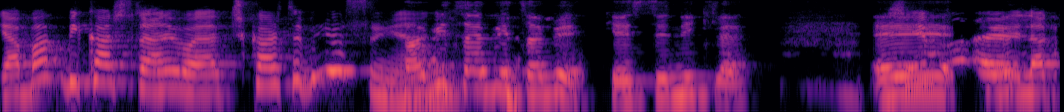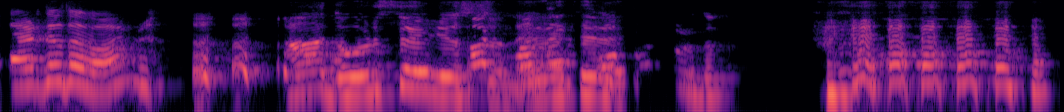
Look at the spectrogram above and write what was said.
Ya bak birkaç tane bayağı çıkartabiliyorsun yani. Tabii tabii tabii kesinlikle. Ee, şey var, e, Laker'de de var. ha doğru söylüyorsun. Bak, evet evet. Kurduk.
